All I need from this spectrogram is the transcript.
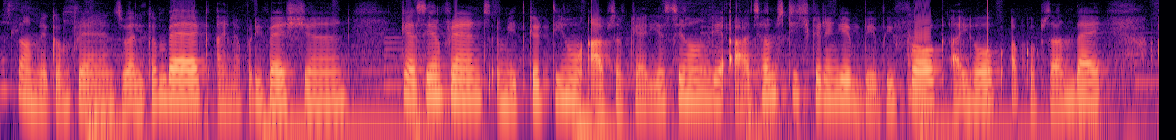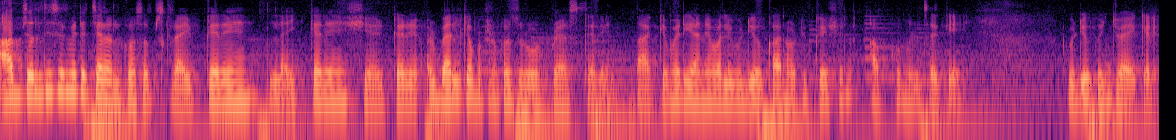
असलम फ्रेंड्स वेलकम बैक आईना परी फ़ैशन कैसे हैं फ्रेंड्स उम्मीद करती हूँ आप सब कैरियर से होंगे। आज हम स्टिच करेंगे बेबी फ्रॉक आई होप आपको पसंद आए। आप जल्दी से मेरे चैनल को सब्सक्राइब करें लाइक करें शेयर करें और बेल के बटन को ज़रूर प्रेस करें ताकि मेरी आने वाली वीडियो का नोटिफिकेशन आपको मिल सके। वीडियो को एंजॉय करें।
